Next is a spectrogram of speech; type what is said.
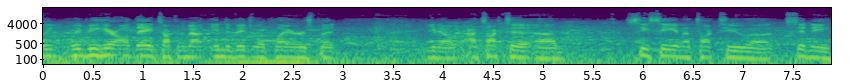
we, we'd be here all day talking about individual players, but uh, you know, I talked to uh, CC and I talked to uh, Sydney,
